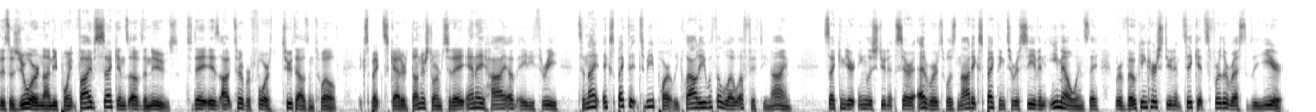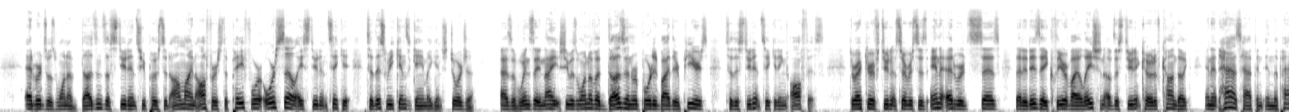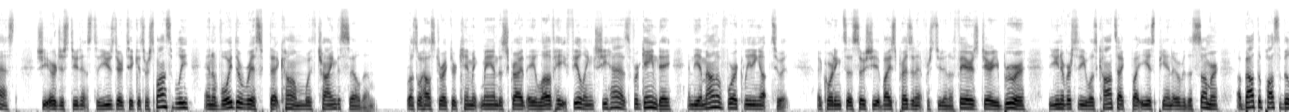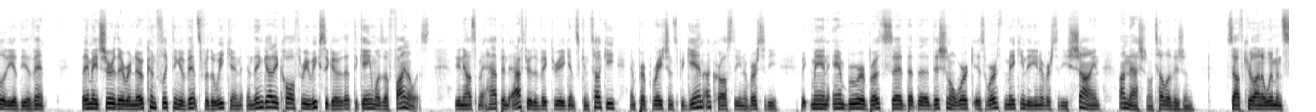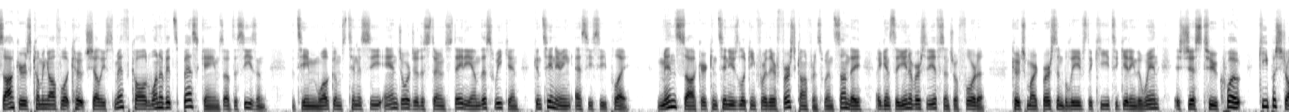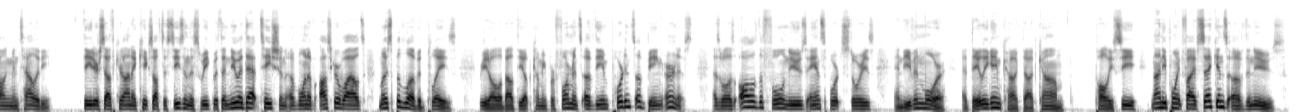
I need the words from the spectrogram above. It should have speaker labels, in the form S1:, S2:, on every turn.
S1: This is your 90.5 seconds of the news. Today is October 4th, 2012. Expect scattered thunderstorms today and a high of 83. Tonight, expect it to be partly cloudy with a low of 59. Second year English student Sarah Edwards was not expecting to receive an email Wednesday revoking her student tickets for the rest of the year. Edwards was one of dozens of students who posted online offers to pay for or sell a student ticket to this weekend's game against Georgia. As of Wednesday night, she was one of a dozen reported by their peers to the student ticketing office. Director of Student Services Anna Edwards says that it is a clear violation of the Student Code of Conduct and it has happened in the past. She urges students to use their tickets responsibly and avoid the risk that come with trying to sell them. Russell House Director Kim McMahon described a love hate feeling she has for game day and the amount of work leading up to it. According to Associate Vice President for Student Affairs Jerry Brewer, the university was contacted by ESPN over the summer about the possibility of the event. They made sure there were no conflicting events for the weekend and then got a call three weeks ago that the game was a finalist. The announcement happened after the victory against Kentucky and preparations began across the university. McMahon and Brewer both said that the additional work is worth making the university shine on national television. South Carolina women's soccer is coming off what coach Shelley Smith called one of its best games of the season. The team welcomes Tennessee and Georgia to Stone Stadium this weekend, continuing SEC play. Men's soccer continues looking for their first conference win Sunday against the University of Central Florida. Coach Mark Berson believes the key to getting the win is just to, quote, keep a strong mentality. Theater South Carolina kicks off the season this week with a new adaptation of one of Oscar Wilde's most beloved plays. Read all about the upcoming performance of The Importance of Being Earnest, as well as all of the full news and sports stories, and even more at dailygamecock.com. Paulie C., 90.5 seconds of the news.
